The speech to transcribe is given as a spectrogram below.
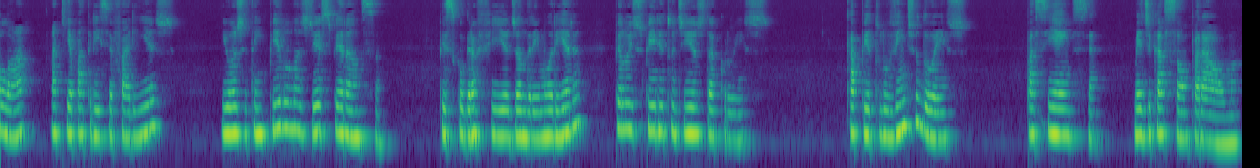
Olá, aqui é Patrícia Farias e hoje tem Pílulas de Esperança, psicografia de Andrei Moreira, pelo Espírito Dias da Cruz. Capítulo 22 Paciência, Medicação para a Alma.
